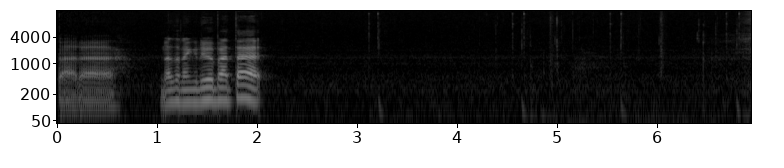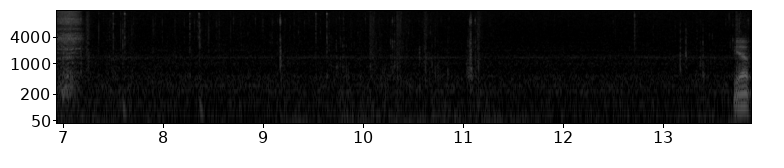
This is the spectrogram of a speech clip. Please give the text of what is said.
But, uh, nothing I can do about that. Yep.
